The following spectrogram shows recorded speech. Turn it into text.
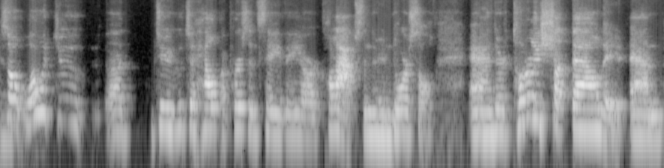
So, what would you uh, do to help a person say they are collapsed in they're dorsal? and they're totally shut down they, and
